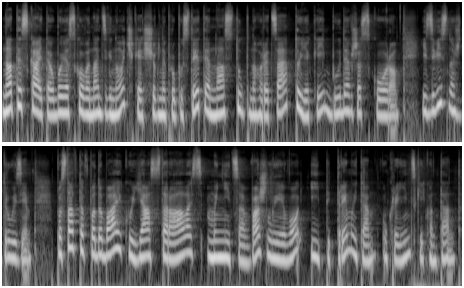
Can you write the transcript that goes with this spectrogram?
натискайте обов'язково на дзвіночки, щоб не пропустити наступного рецепту, який буде вже скоро. І звісно ж, друзі, поставте вподобайку, я старалась, мені це важливо, і підтримуйте український контент.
